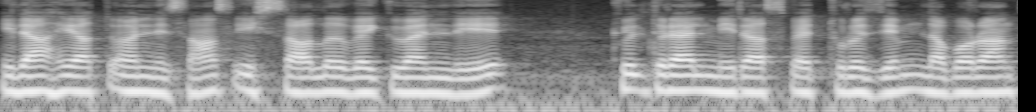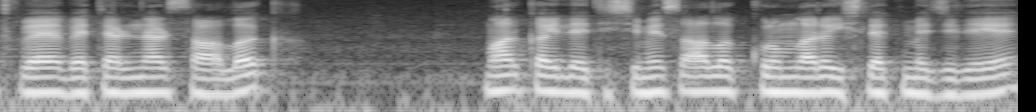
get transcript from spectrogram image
İlahiyat ön lisans, iş sağlığı ve güvenliği, kültürel miras ve turizm, laborant ve veteriner sağlık, marka iletişimi, sağlık kurumları işletmeciliği,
